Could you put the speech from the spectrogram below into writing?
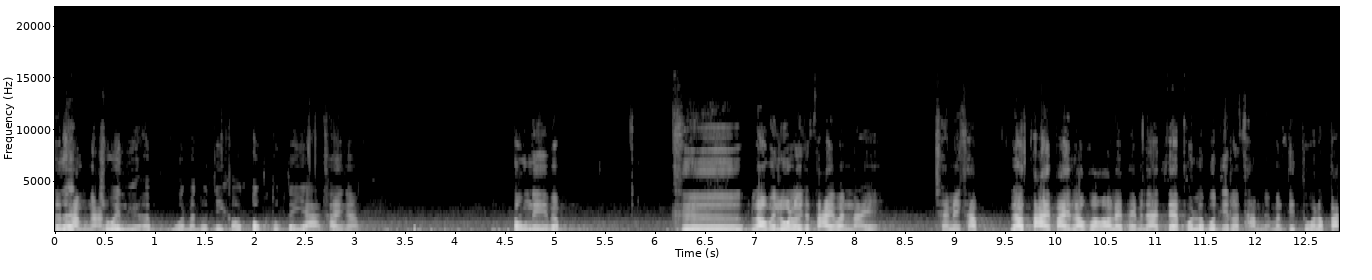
จะเพื่อทำงาน ช่วยเหลือมวลมนุษย์ที่เขาตกทุกข์ได้ยากครัใช่บ ครับ ตรงนี้แบบ คือเราไม่รู้เราจะตายวันไหน ใช่ไหมครับ แล้วตายไปเราก็เอาอะไรไปไม่ได้ แต่ผลบุญที่เราทำเนี่ยมันติดตัวเราไป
